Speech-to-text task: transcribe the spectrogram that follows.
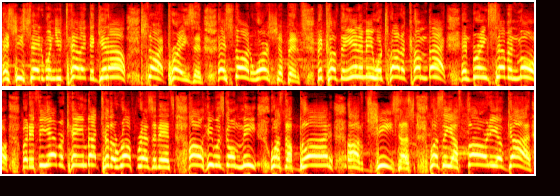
And she said, when you tell it to get out, start praising and start worshiping because the enemy will try to come back and bring seven more. But if he ever came back to the rough residence, all he was going to meet was the blood of Jesus, was the authority of God.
